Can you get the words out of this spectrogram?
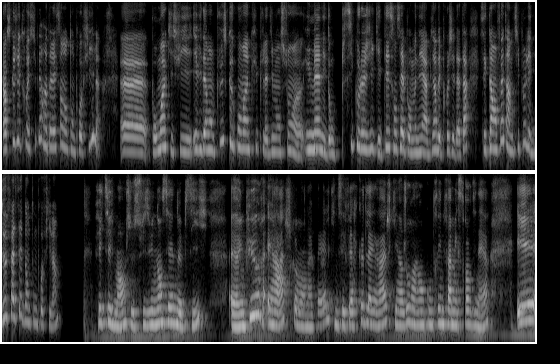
Alors, ce que j'ai trouvé super intéressant dans ton profil, euh, pour moi qui suis évidemment plus que convaincue que la dimension euh, humaine et donc psychologique est essentielle pour mener à bien des projets data, c'est que tu as en fait un petit peu les deux facettes dans ton profil. Hein. Effectivement, je suis une ancienne psy. Euh, une pure RH, comme on appelle, qui ne sait faire que de la RH, qui un jour a rencontré une femme extraordinaire et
